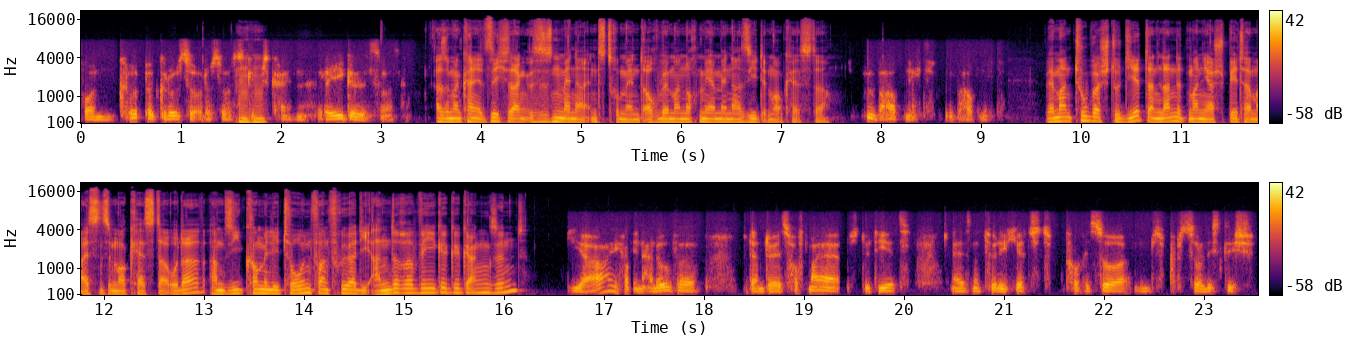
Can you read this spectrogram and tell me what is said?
von Körpergröße oder so, es mhm. gibt keine Regel. Also man kann jetzt nicht sagen, es ist ein Männerinstrument, auch wenn man noch mehr Männer sieht im Orchester. Überhaupt nicht, überhaupt nicht. Wenn man Tuba studiert, dann landet man ja später meistens im Orchester, oder? Haben Sie Kommilitonen von früher, die andere Wege gegangen sind? Ja, ich habe in Hannover mit Andreas Hoffmeier studiert. Er ist natürlich jetzt Professor und solistisch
